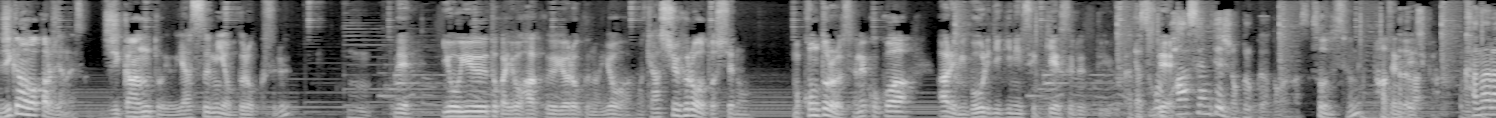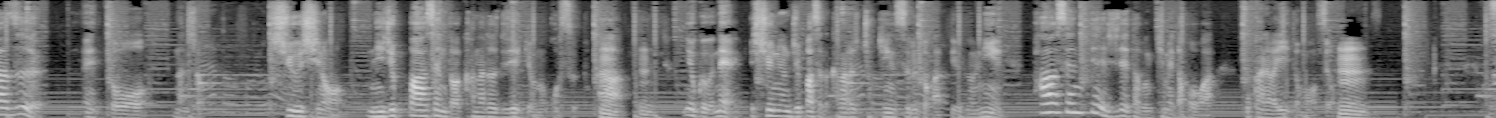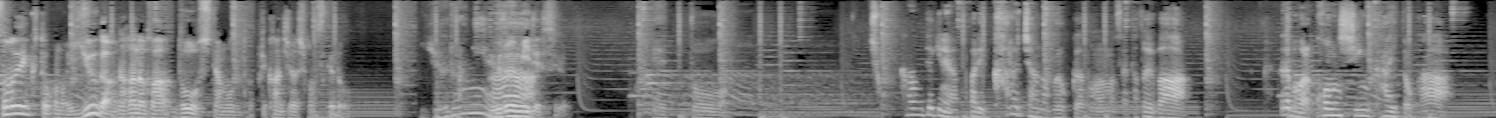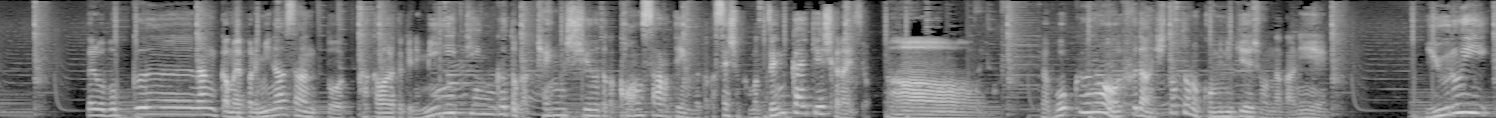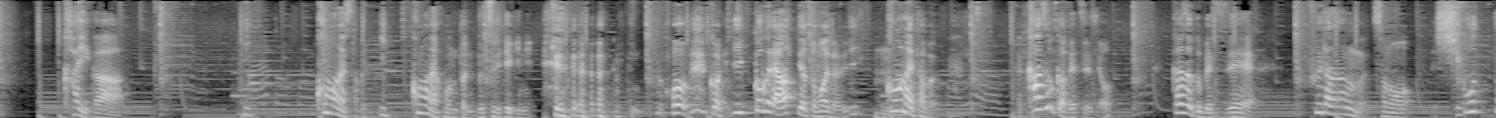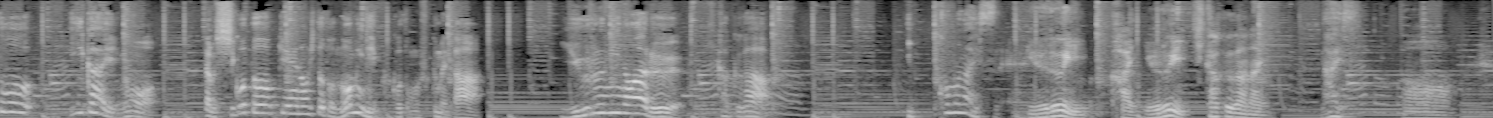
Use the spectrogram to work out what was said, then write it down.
時間わかるじゃないですか。時間という休みをブロックする。うん。で、余裕とか余白、余力の要は、まあキャッシュフローとしての、まあ、コントロールですよね。ここは、ある意味合理的に設計するっていう形で。そこパーセンテージのブロックだと思います。そうですよね。パーセンテージか。必ず、えっと、なんでしょう。収支の20%は必ず利益を残すとか、うん。よくね、収入の10%必ず貯金するとかっていう風に、パーセンテージで多分決めた方がお金はいいと思うんですよ。うん。それでいくと、この U がなかなかどうしたもんだって感じはしますけど、緩みは、緩みですよ。えっと、直感的にはやっぱりカルチャーのブロックだと思いますね。例えば、例えばほら、懇親会とか、例えば僕なんかもやっぱり皆さんと関わるときにミーティングとか研修とかコンサルティングとかセッションとかもう全会系しかないんですよ。あ僕の普段人とのコミュニケーションの中に、ゆるい会が、一個もないです、多分。一個もない、本当に、物理的に。これ、一個ぐらいあってよと思うじゃん。一個もない、多分。家族は別ですよ。家族別で、普段、その、仕事以外の、多分仕事系の人と飲みに行くことも含めた、ゆるみのある企画が、一個もないですね。ゆるい会、ゆるい企画がない。ないです。あ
